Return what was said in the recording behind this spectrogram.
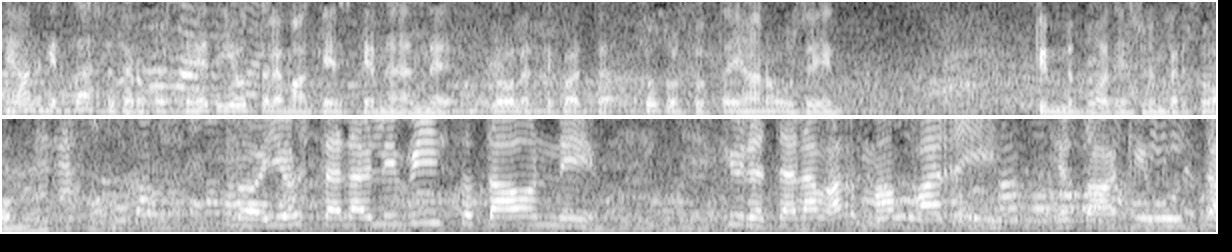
niin ainakin tässä te rupesitte heti juttelemaan keskenään. Ne, luuletteko, että tutustutte ihan uusiin 10-vuotiaisiin ympäri Suomea? No jos täällä yli 500 on, niin kyllä täällä varmaan pari jotakin uutta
